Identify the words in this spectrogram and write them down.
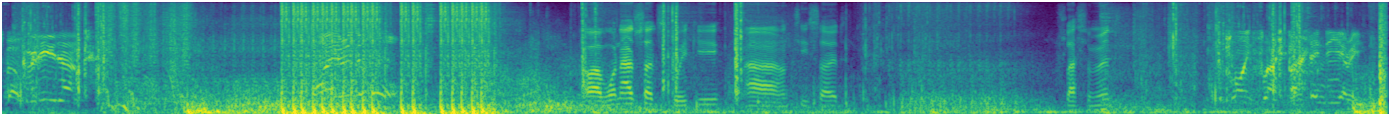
Smoke. Grenade out. Fire in the hole. Uh, one outside squeaky, uh, on T side. Flash for mid. Deploying flashbang. Incendiary.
